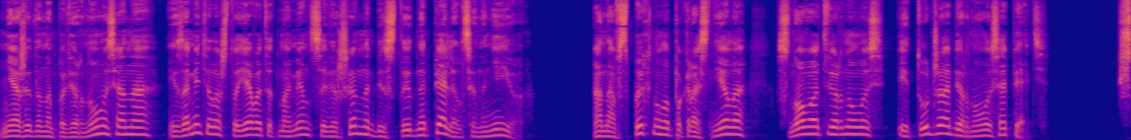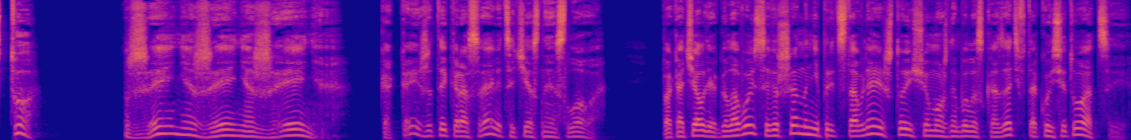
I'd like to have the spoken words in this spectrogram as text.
Неожиданно повернулась она и заметила, что я в этот момент совершенно бесстыдно пялился на нее. Она вспыхнула, покраснела, снова отвернулась и тут же обернулась опять. «Что?» «Женя, Женя, Женя!» «Какая же ты красавица, честное слово!» Покачал я головой, совершенно не представляя, что еще можно было сказать в такой ситуации.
